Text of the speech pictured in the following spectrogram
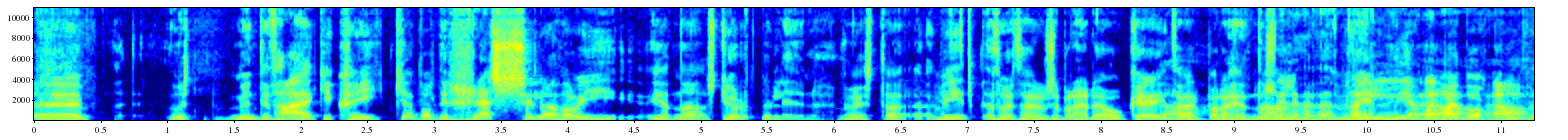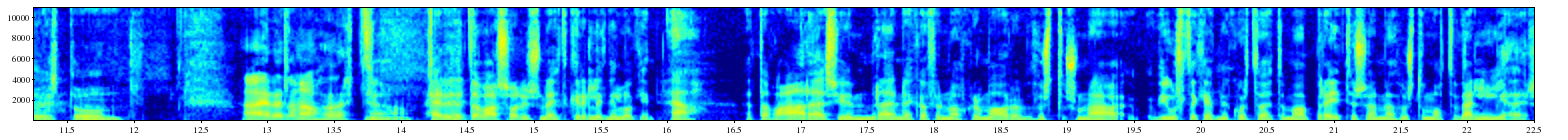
uh, þú veist, myndi það ekki kveikja dálítið hressilega þá í hérna, stjörnuliðinu þú veist, að, við, þú veist, það er sem bara herri, ok, Já. það er bara hérna, vilja þetta bara mæta okkur já. þú veist, og Mm, það er alveg áhugavert já. Herri, þetta var sorry, svona eitt grillin í lokin já, Þetta var aðeins í umræðinu eitthvað fyrir nokkrum árum þú veist, svona í úrstakefni hvort þú ættum að breyta svo en að þú veist, þú mátt velja þér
